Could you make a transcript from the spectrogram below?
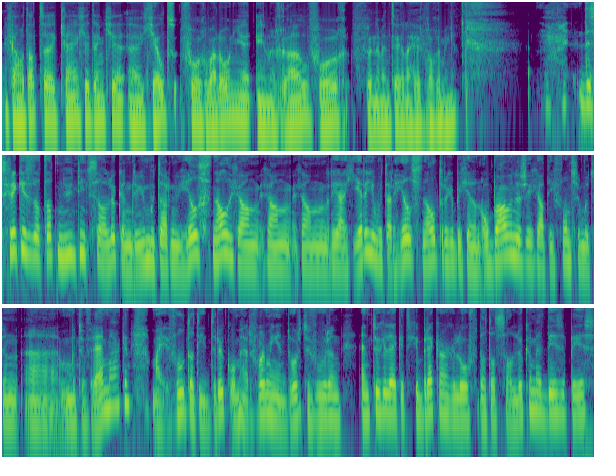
gaan we dat uh, krijgen, denk je? Uh, geld voor Wallonië in ruil voor fundamentele hervormingen? De schrik is dat dat nu niet zal lukken. Je moet daar nu heel snel gaan, gaan, gaan reageren. Je moet daar heel snel terug beginnen opbouwen. Dus je gaat die fondsen moeten, uh, moeten vrijmaken. Maar je voelt dat die druk om hervormingen door te voeren en tegelijk het gebrek aan geloof dat dat zal lukken met deze PS,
